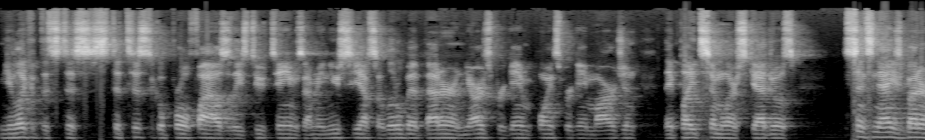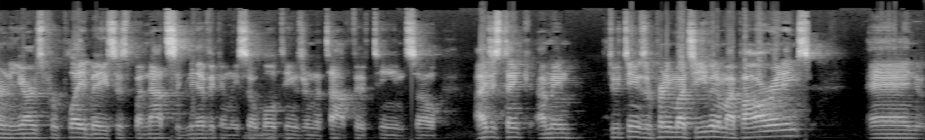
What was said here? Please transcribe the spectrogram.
you look at the st- statistical profiles of these two teams. I mean, UCF's a little bit better in yards per game, points per game margin. They played similar schedules. Cincinnati's better in the yards per play basis, but not significantly. So both teams are in the top 15. So I just think, I mean, two teams are pretty much even in my power ratings. And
